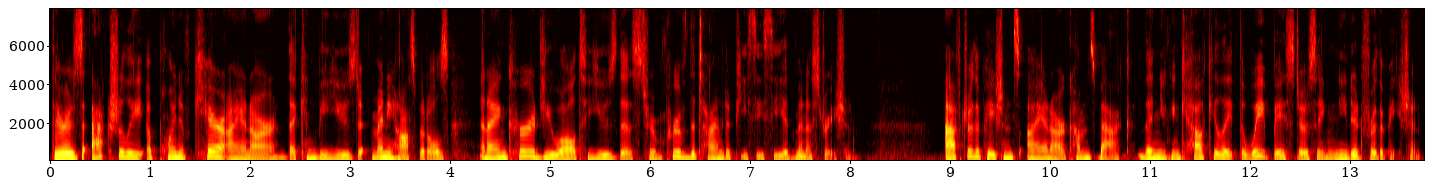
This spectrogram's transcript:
There is actually a point of care INR that can be used at many hospitals, and I encourage you all to use this to improve the time to PCC administration. After the patient's INR comes back, then you can calculate the weight based dosing needed for the patient.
